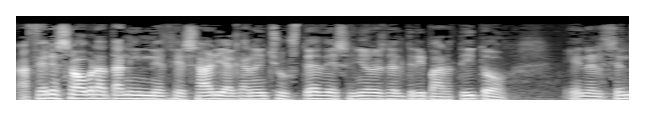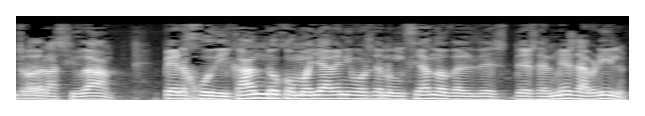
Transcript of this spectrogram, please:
Hacer esa obra tan innecesaria que han hecho ustedes, señores del tripartito, en el centro de la ciudad, perjudicando, como ya venimos denunciando desde el mes de abril,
